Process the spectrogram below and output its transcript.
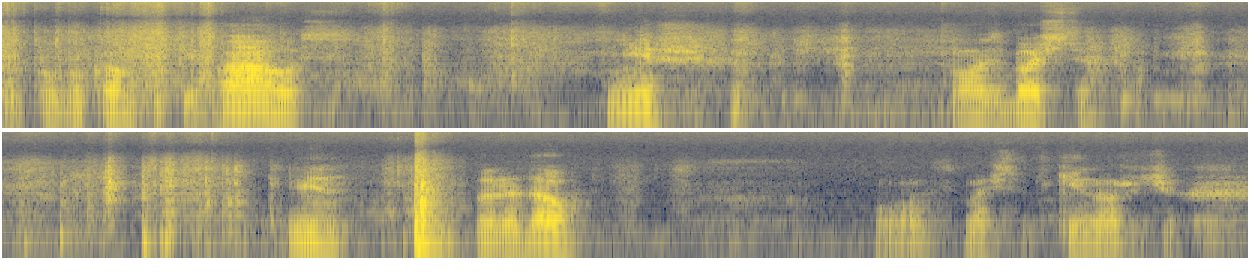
Тут по бокам такі. А, ось. Ніж. Ось бачите. Він передав. Ось, бачите, такий ножичок.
